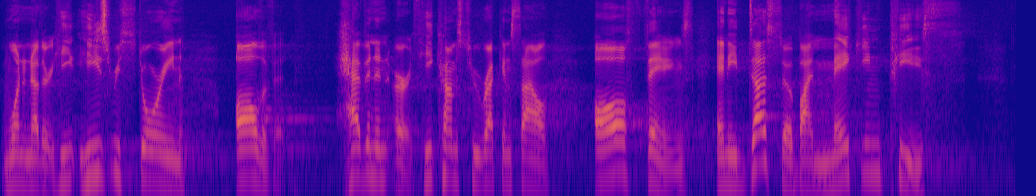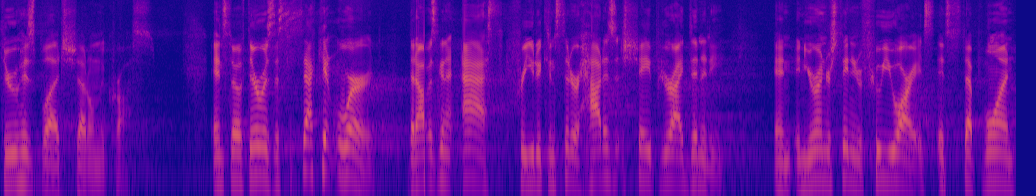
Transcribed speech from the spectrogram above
one another. He, he's restoring all of it, heaven and earth. He comes to reconcile all things, and he does so by making peace through his blood shed on the cross. And so, if there was a second word that I was going to ask for you to consider, how does it shape your identity and, and your understanding of who you are? It's, it's step one,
